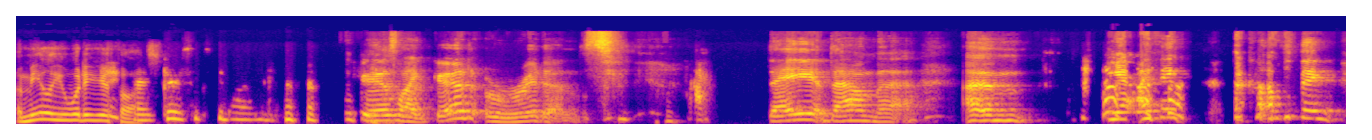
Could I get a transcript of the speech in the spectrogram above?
Amelia, what are your thoughts? Go 69. Feels like good riddance. Stay down there. Um, yeah, I think, I think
